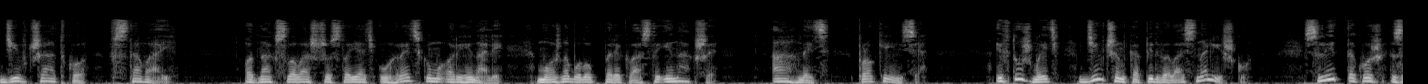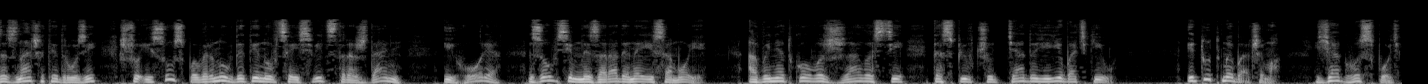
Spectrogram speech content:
Дівчатко, вставай. Однак слова, що стоять у грецькому оригіналі, можна було б перекласти інакше Агнець, прокинься. І в ту ж мить дівчинка підвелась на ліжку. Слід також зазначити, друзі, що Ісус повернув дитину в цей світ страждань і горя зовсім не заради неї самої, а винятково з жалості та співчуття до її батьків. І тут ми бачимо, як Господь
